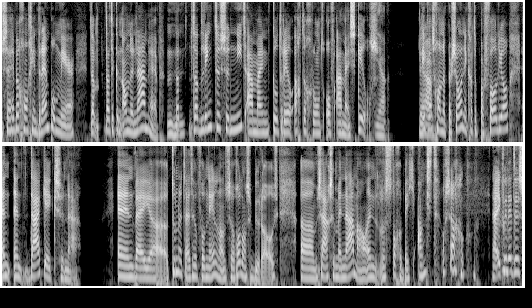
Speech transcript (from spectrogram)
Ze hebben gewoon geen drempel meer dat, dat ik een ander naam heb. Mm -hmm. dat, dat linkt tussen niet aan mijn cultureel achtergrond of aan mijn skills. Ja. Ja. Ik was gewoon een persoon, ik had een portfolio en, en daar keek ze naar. En bij uh, toen de tijd heel veel Nederlandse, Hollandse bureaus um, zagen ze mijn naam al. En het was toch een beetje angst of zo. Nou, ik vind het dus,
